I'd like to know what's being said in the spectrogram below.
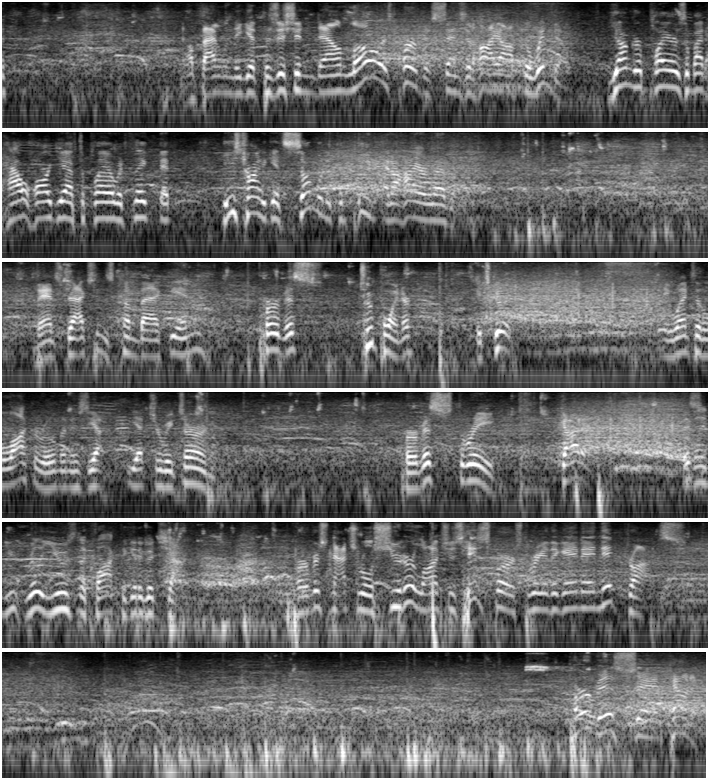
Now battling to get position down low as Purvis sends it high off the window. Younger players about how hard you have to play. I would think that he's trying to get someone to compete at a higher level. Vance Jackson's come back in. Purvis, two-pointer. It's good. He went to the locker room and is yet, yet to return. Purvis, three. Got it. This and you really using the clock to get a good shot. Purvis, natural shooter, launches his first three of the game, and it drops. Purvis, and count it.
